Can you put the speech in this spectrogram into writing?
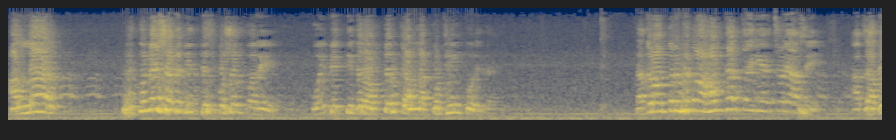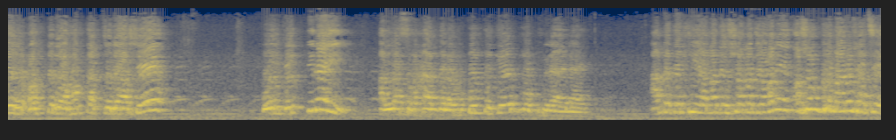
আল্লাহর হুকুমের সাথে বিদ্বেষ পোষণ করে, ওই ব্যক্তিদের অন্তরকে আল্লাহ কঠিন করে দেয়। তাদের অন্তরের ভেতরে অহংকার তৈরি চলে আসে। আর যাদের অন্তরে অহংকার চলে আসে, ওই ব্যক্তিরাই আল্লাহ ওয়া হুকুম থেকে মুখ ফিরায় নেয়। আমরা দেখি আমাদের সমাজে অনেক অসংখ্য মানুষ আছে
